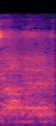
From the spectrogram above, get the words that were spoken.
Same.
